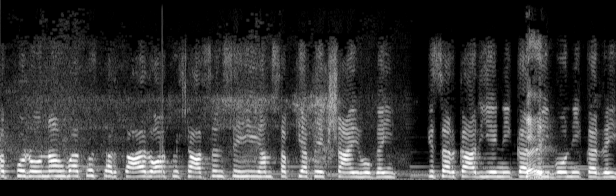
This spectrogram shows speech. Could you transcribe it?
अब कोरोना हुआ तो सरकार और प्रशासन से ही हम सबकी अपेक्षाएँ हो गई कि सरकार ये नहीं कर रही वो नहीं कर रही।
